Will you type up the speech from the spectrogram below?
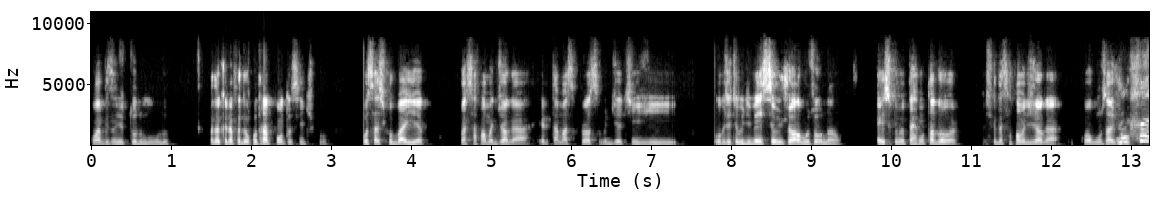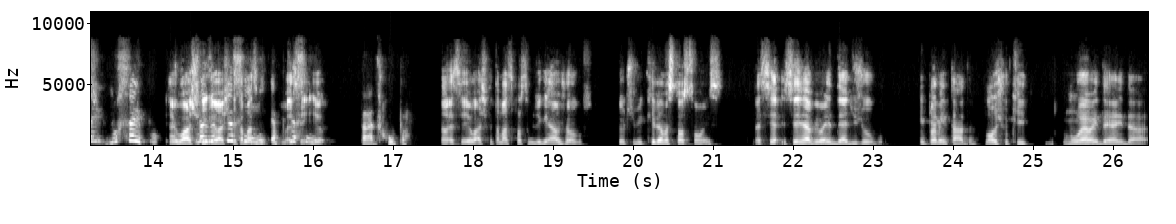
com a visão de todo mundo, mas eu queria fazer um contraponto, assim, tipo, você acha que o Bahia, com essa forma de jogar, ele tá mais próximo de atingir o objetivo de vencer os jogos ou não? É isso que eu me pergunto agora. Acho que dessa forma de jogar, com alguns Não ajustes, sei, não sei. pô. eu acho que, Mas é eu acho que tá mais... assim, é porque mas, assim, assim- eu, Tá, desculpa. Não, assim, eu acho que tá mais próximo de ganhar os jogos. Porque o time cria umas situações, né, se já viu uma ideia de jogo implementada, lógico que não é uma ideia ainda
